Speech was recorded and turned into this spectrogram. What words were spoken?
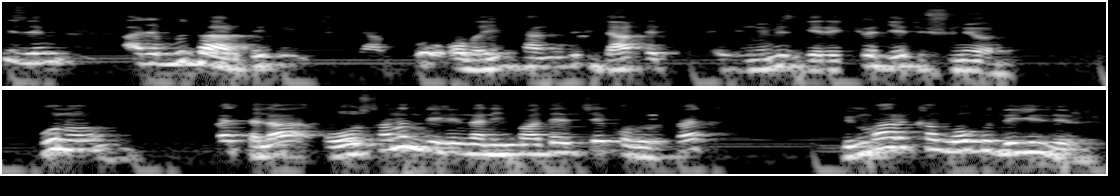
bizim hani bu derdi, bir, ya bu olayı kendimize bir dert edinmemiz gerekiyor diye düşünüyorum. Bunu mesela Oğuzhan'ın dilinden ifade edecek olursak bir marka logo değildir.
